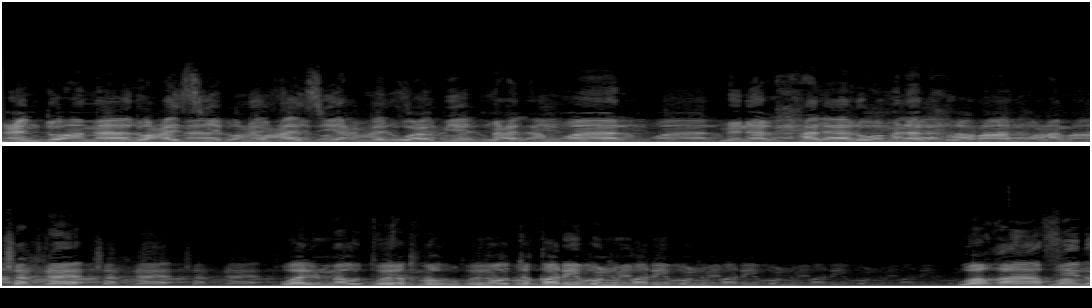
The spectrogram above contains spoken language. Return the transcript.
عنده أمال وعايز يبني وعايز يعمل وبيجمع الأموال من الحلال ومن الحرام وعم شغال. والموت يطلبه. الموت قريب من وغافل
